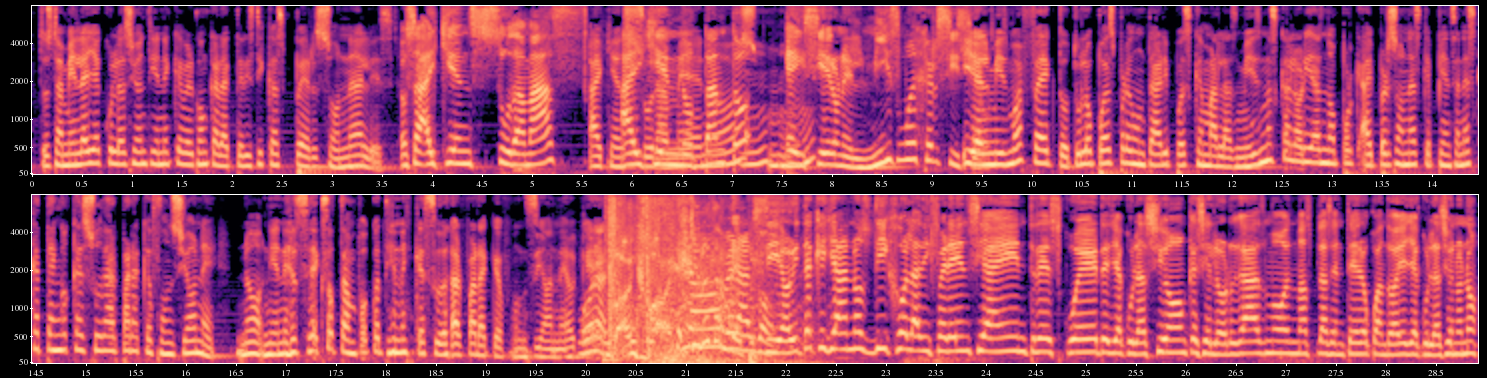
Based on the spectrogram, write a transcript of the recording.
Entonces también la eyaculación tiene que ver con características personales. O sea, hay quien suda más, Hay quien hay suda quien no menos. tanto, Ujú. e hicieron el mismo ejercicio. Y el mismo efecto, tú lo puedes preguntar y puedes quemar las mismas calorías, no porque hay personas que piensan, es que tengo que sudar para que funcione. No, ni en el sexo tampoco tienen que sudar para que funcione, ¿ok? Saber algo. sí, ahorita que ya nos dijo la diferencia entre squirt, eyaculación, que si el orgasmo es más placentero cuando hay eyaculación o no.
